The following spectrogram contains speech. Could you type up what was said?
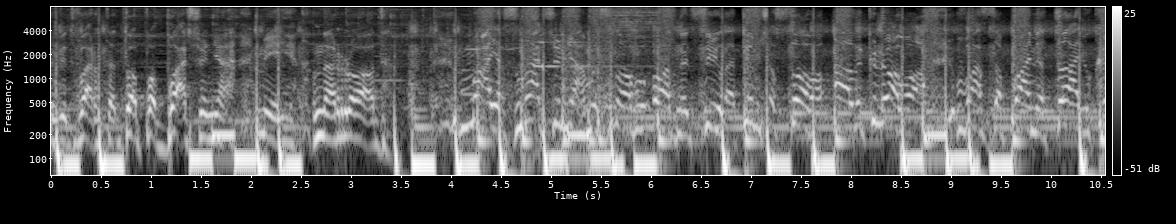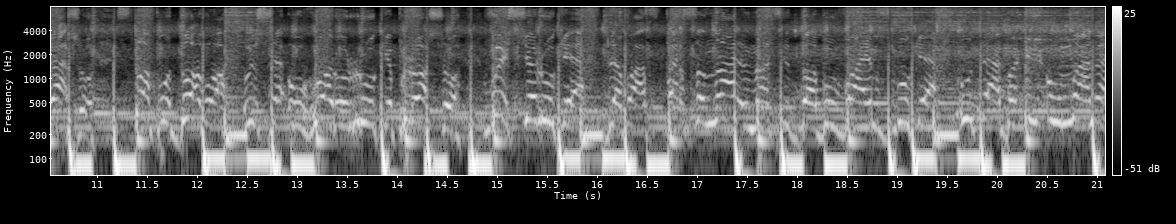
відверте до побачення, мій народ. Має значення, ми знову одне ціле, тимчасово, але кльово. Вас запам'ятаю, кажу, стопудово, лише угору руки прошу, вище руки. Для вас персонально ці добуваєм звуки. У тебе і у мене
